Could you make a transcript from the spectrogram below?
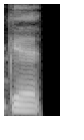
Target.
